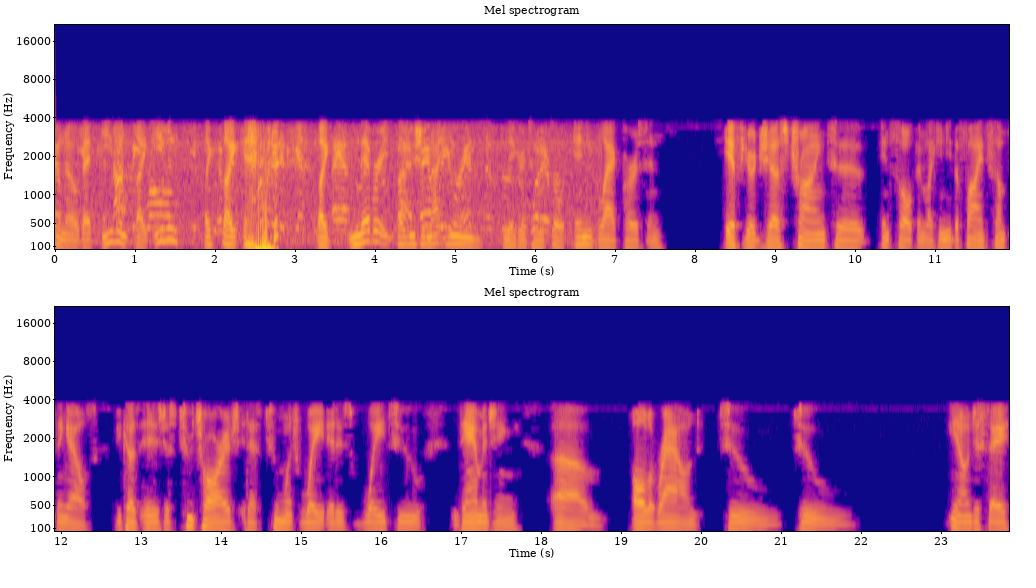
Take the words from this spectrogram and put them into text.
you know that even like even like like like never like you should not use nigger to insult any black person if you're just trying to insult them. Like you need to find something else because it is just too charged it has too much weight it is way too damaging um all around to to you know and just say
